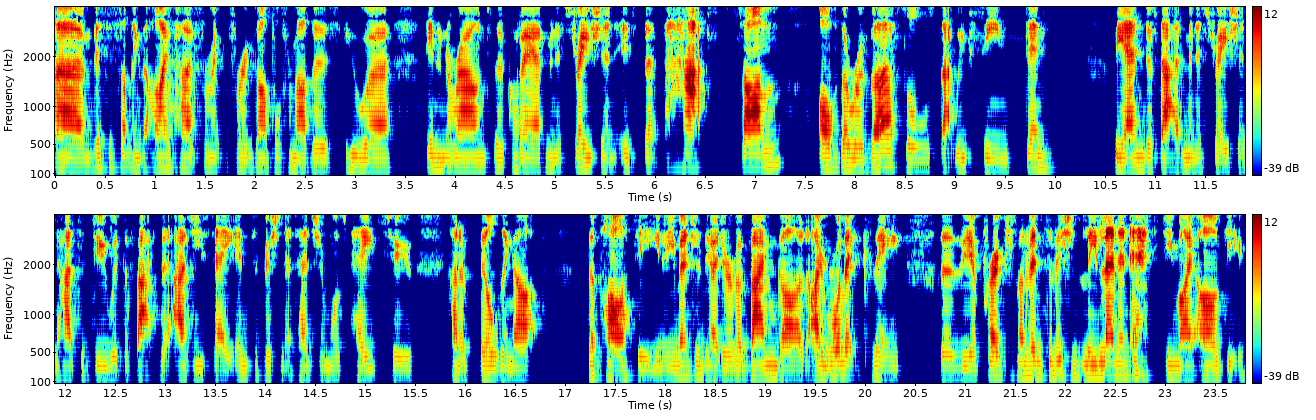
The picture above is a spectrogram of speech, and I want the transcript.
um, this is something that I've heard from, for example, from others who were in and around the Correa administration, is that perhaps some of the reversals that we've seen since the end of that administration had to do with the fact that, as you say, insufficient attention was paid to kind of building up the party. You know, you mentioned the idea of a vanguard. Ironically, the, the approach was kind of insufficiently Leninist, you might argue.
